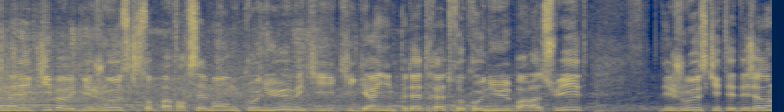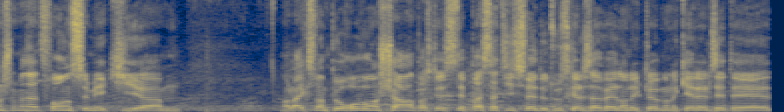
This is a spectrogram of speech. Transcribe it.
On a une équipe avec des joueuses qui ne sont pas forcément connues, mais qui, gagnent peut-être être reconnues par la suite. Des joueuses qui étaient déjà dans le championnat de France, mais qui, euh, voilà, qui sont un peu revanchardes parce qu'elles n'étaient pas satisfaites de tout ce qu'elles avaient dans les clubs dans lesquels elles étaient.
